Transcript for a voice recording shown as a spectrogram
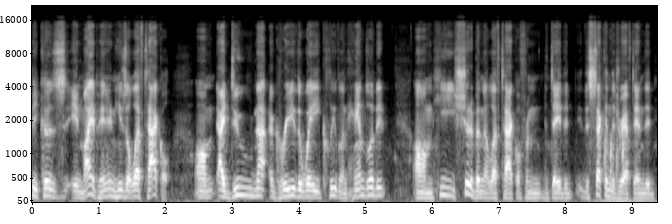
because, in my opinion, he's a left tackle. Um, I do not agree the way Cleveland handled it. Um, he should have been the left tackle from the day that the second the draft ended,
